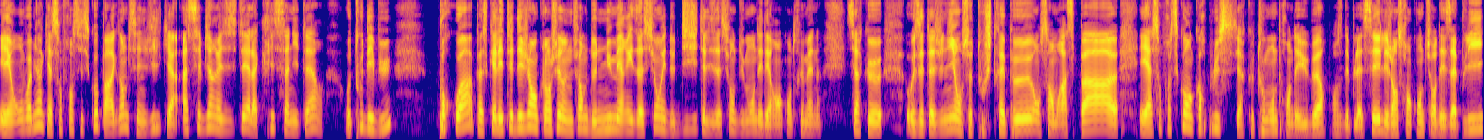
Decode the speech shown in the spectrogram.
Et on voit bien qu'à San Francisco, par exemple, c'est une ville qui a assez bien résisté à la crise sanitaire au tout début. Pourquoi? Parce qu'elle était déjà enclenchée dans une forme de numérisation et de digitalisation du monde et des rencontres humaines. C'est-à-dire que aux États-Unis, on se touche très peu, on s'embrasse pas, euh, et à San Francisco encore plus. C'est-à-dire que tout le monde prend des Uber pour se déplacer, les gens se rencontrent sur des applis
